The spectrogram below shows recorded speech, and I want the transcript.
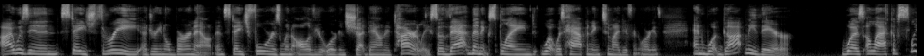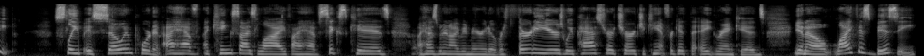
i was in stage three adrenal burnout and stage four is when all of your organs shut down entirely so that then explained what was happening to my different organs and what got me there was a lack of sleep Sleep is so important. I have a king size life. I have six kids. My husband and I have been married over 30 years. We pastor a church. You can't forget the eight grandkids. You know, life is busy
